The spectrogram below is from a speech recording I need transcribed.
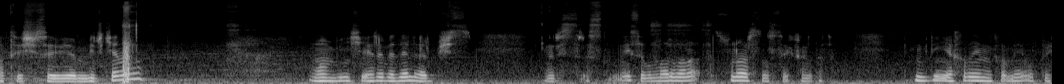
ateş seviyem birken ama 10 bin şehre bedel vermişiz. Yarış sırasında. Neyse bunları bana sunarsınız tekrardan. Gidin gidin yakalayın Umut Bey.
